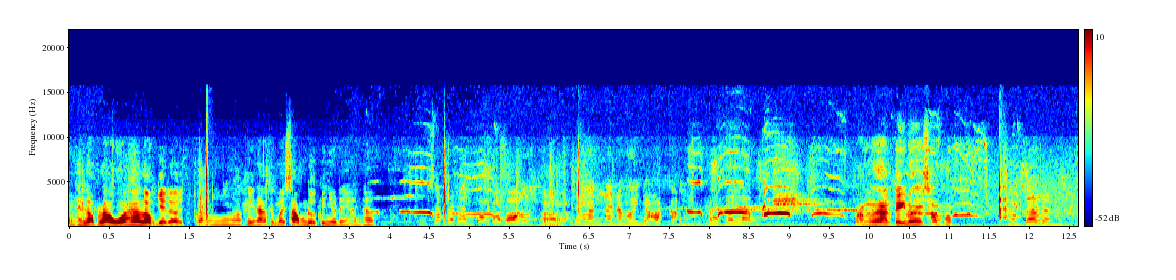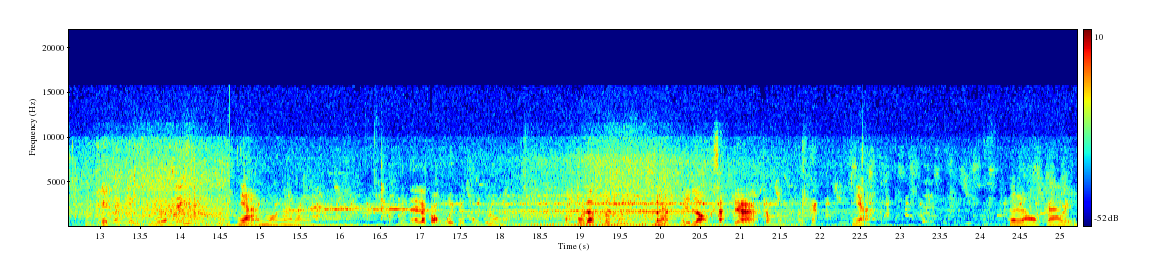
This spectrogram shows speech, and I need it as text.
Mình thấy lọc lâu quá ha lọc vậy là khoảng khi nào thì mới xong được cái nhiêu đây hành ha? Sắp ở đây còn có bó. À, đậu hành này nó hơi nhỏ cổng rồi hơi lâu. Khoảng à, tiếng nữa thì xong không? Không tới lên ok. Có chừng nửa tiếng. Dạ em mỗi ngày mới làm mình thấy là còn nguyên cái củ luôn nè. Còn có đất luôn là mình phải lột sạch ra xong rồi mình mới cắt. Dạ. Phải lột ra vậy.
